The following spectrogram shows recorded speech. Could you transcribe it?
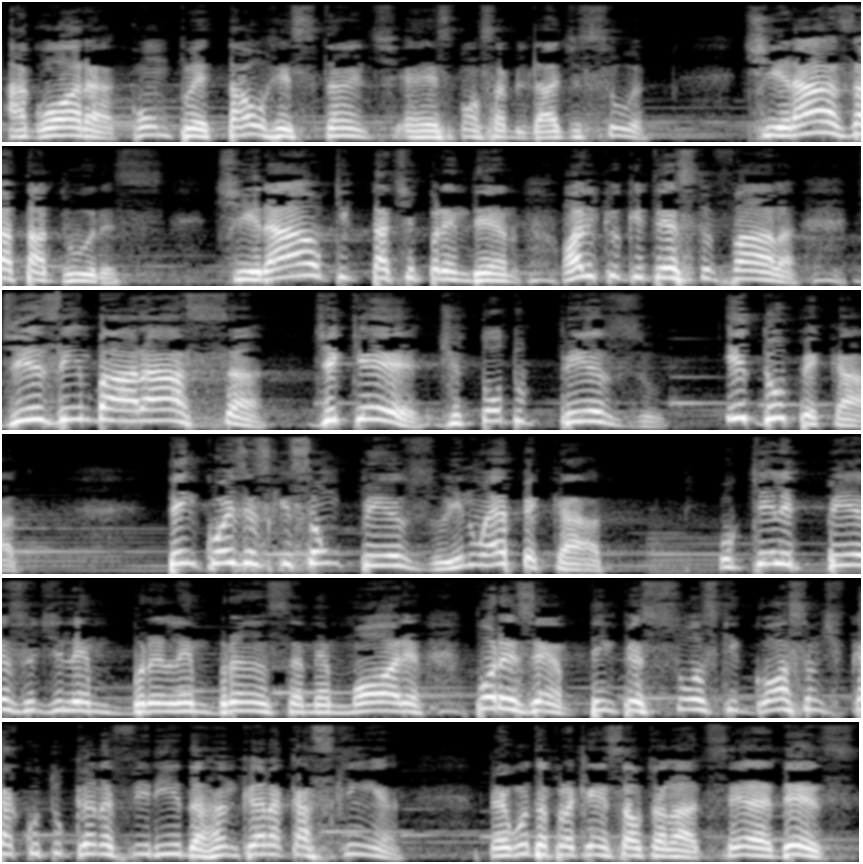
Agora, completar o restante é responsabilidade sua. Tirar as ataduras, tirar o que está te prendendo. Olha o que o texto fala: desembaraça de quê? De todo o peso e do pecado. Tem coisas que são peso e não é pecado aquele peso de lembrança, memória. Por exemplo, tem pessoas que gostam de ficar cutucando a ferida, arrancando a casquinha. Pergunta para quem teu lado, você é desse?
